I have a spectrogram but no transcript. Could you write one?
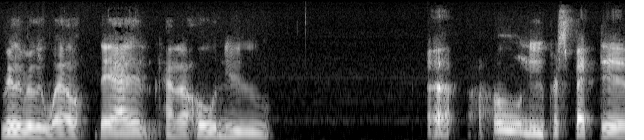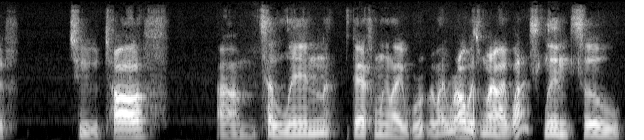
really, really well. They added kind of a whole new, uh, a whole new perspective to Toph, um, to Lin. Definitely, like we're, like we're always wondering, like, why is Lin so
